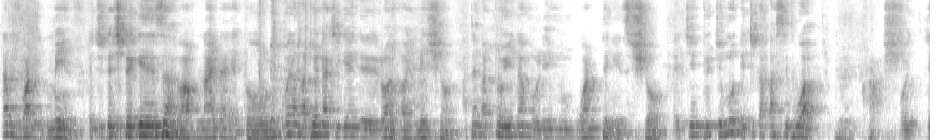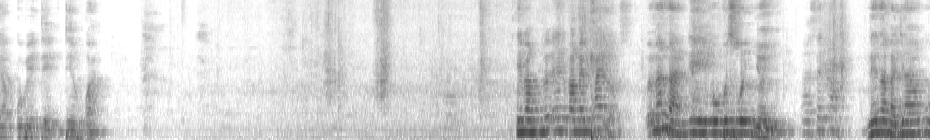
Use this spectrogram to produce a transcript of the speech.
That is what it means. Ekyo have neither a goal okubeera nga tolina kigendererwa. or a mission. ate nga tolina mulimu. One thing is sure, ekintu kimu ekikakasibwa. Crash. ojja kubetentebwa Evangelos. Wemanga ndi muvuzi w'ennyonyi. Nenga bajangu.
